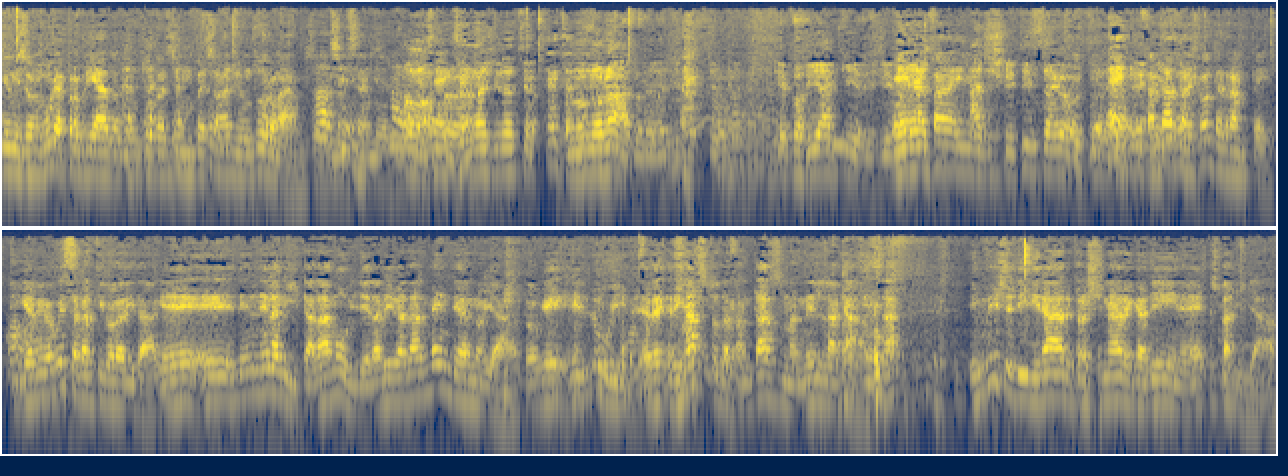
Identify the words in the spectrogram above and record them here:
Io mi sono pure appropriato di un, tuo pers- un personaggio di un tuo romanzo. Ah, sì? Ah. No, no, Sen- però sen- è una citazione. senza Sono dire. onorato della citazione. Che poi anche io Era eh, il fa- il- scritto questa cosa. Eh, il fantasma del conte Trampetti, che aveva questa particolarità, che eh, nella vita la moglie l'aveva talmente annoiato che lui, re- rimasto da fantasma nella casa, invece di tirare, trascinare catene, sbadigliava.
